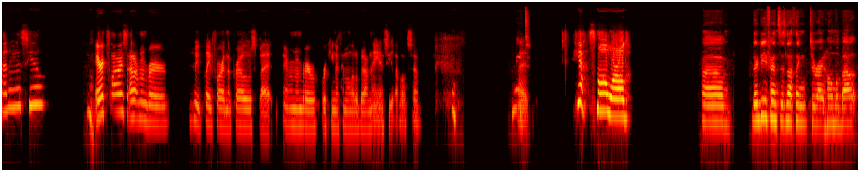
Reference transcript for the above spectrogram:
at ASU. Hmm. Eric Flowers, I don't remember who he played for in the pros, but I remember working with him a little bit on the ASU level. So Neat. Yeah, small world. Um. Their defense is nothing to write home about.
